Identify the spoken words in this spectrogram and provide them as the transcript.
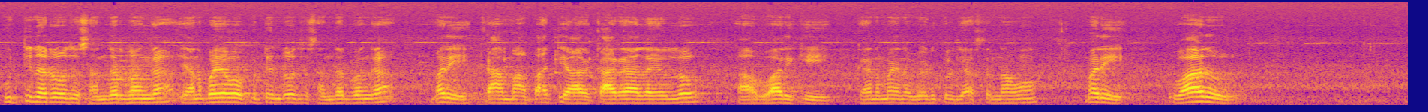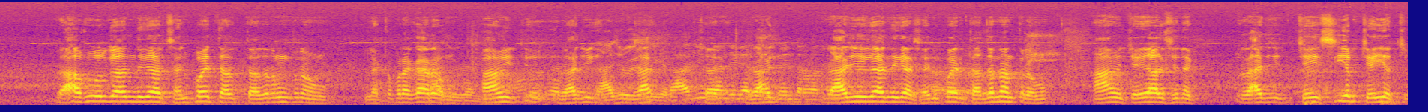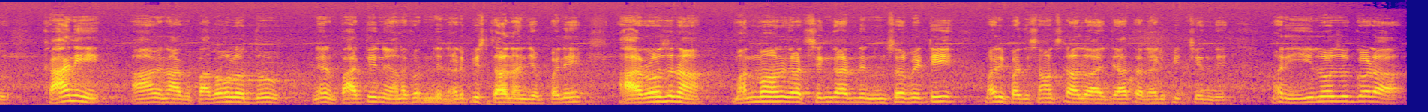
పుట్టినరోజు సందర్భంగా ఎనభైవ పుట్టినరోజు సందర్భంగా మరి కా మా పార్టీ కార్యాలయంలో వారికి ఘనమైన వేడుకలు చేస్తున్నాము. మరి వారు రాహుల్ గాంధీ గారు చనిపోయిన త- తదనంతరం లెక్క ప్రకారం రాజీవ్ రాజీవ్ రాజీవ్ గాంధీ గారు చనిపోయిన తదనంతరం ఆమె చేయాల్సిన రాజీ చేయి సీఎం చేయొచ్చు. కానీ ఆమె నాకు పదవులొద్దు నేను పార్టీని అనుకుని నడిపిస్తానని చెప్పని ఆ రోజున మన్మోహన్ సింగ్ గారిని నుంచోబెట్టి మరి పది సంవత్సరాలు ఆ జాతర నడిపించింది. మరి ఈ రోజు కూడా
